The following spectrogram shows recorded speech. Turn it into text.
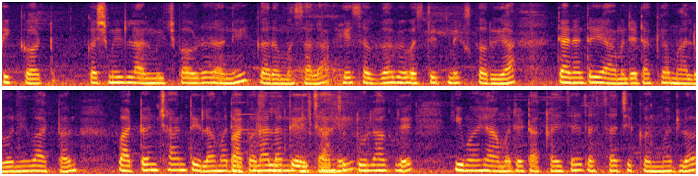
तिखट काश्मीरी लाल मिर्च पावडर आणि गरम मसाला हे सगळं व्यवस्थित मिक्स करूया. त्यानंतर यामध्ये टाकूया मालवणी वाटण. वाटण छान तेलामध्ये वाटणाला तेल छान सुटू लागले. की मग ह्यामध्ये टाकायचं आहे रस्सा चिकनमधलं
